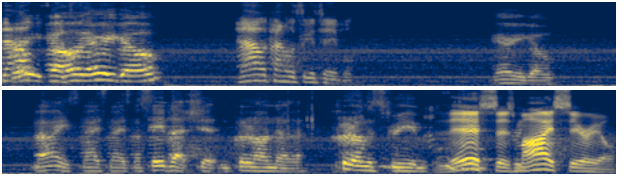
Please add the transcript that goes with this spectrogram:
Now- there you go. There you go. Now it kinda looks like a table. There you go. Nice, nice, nice. Now save that shit and put it on uh put it on the stream. This is my cereal.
